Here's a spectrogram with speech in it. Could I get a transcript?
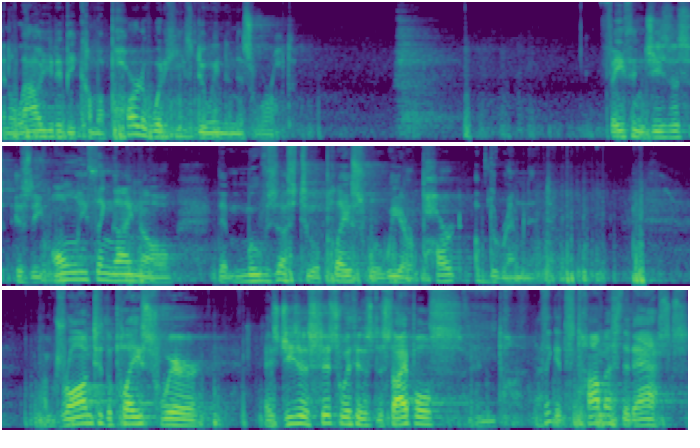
and allow you to become a part of what he's doing in this world. Faith in Jesus is the only thing I know that moves us to a place where we are part of the remnant. I'm drawn to the place where, as Jesus sits with his disciples, and I think it's Thomas that asks,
